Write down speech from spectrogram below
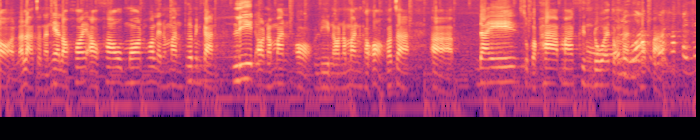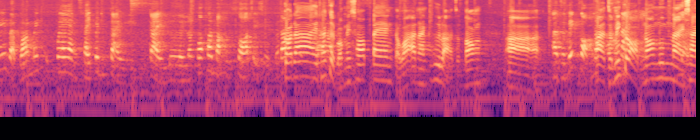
ก่อน แล้วหลังจากนั้นเนี่ยเราค่อยเอาเข้าหม้อทอดและน้ำมัน เพื่อเป็นการรีดเอาน้ำมันออกรีนเอาน้ำมันเขาออกก็จะ ได้สุขภาพมากขึ้นด้วยตรงนั้นหรือว่าเข้าหไป รือว่าถ้าใครไม่แบบว่าไม่คลุกแป้งใช้เป็นไก่ไก่เลย แล้วก็ค่อยมาคลุกซอสเฉยๆก็ได้ก็ได้ถ้าเกิดว่าไม่ชอบแป้ง แต่ว่าอันนั้นก็คือเราอาจจะต้องอ่าอาจจะไม่กรอบนกอาจจะไม่กรอบนอกนุ่มในใช่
